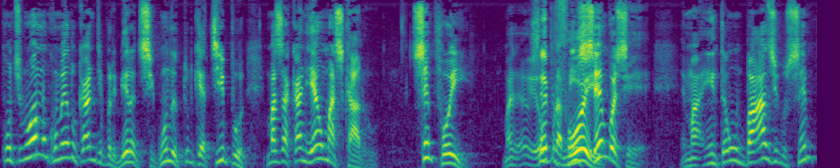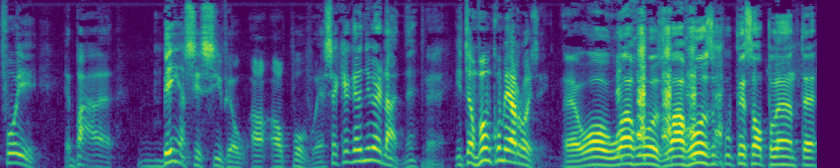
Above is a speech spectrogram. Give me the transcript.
continuamos comendo carne de primeira, de segunda, tudo que é tipo, mas a carne é o mais caro. Sempre foi. Mas eu, foi. mim, sempre vai ser. É, Então, o básico sempre foi é, bem acessível ao, ao povo. Essa que é a grande verdade, né? É. Então, vamos comer arroz aí. É, o, o arroz, o arroz o pessoal planta,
